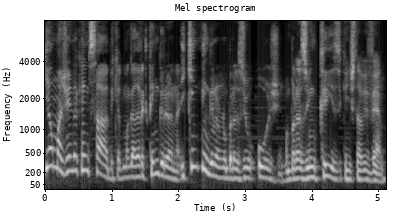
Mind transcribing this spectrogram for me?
E é uma agenda que a gente sabe, que é de uma galera que tem grana. E quem tem grana no Brasil hoje, no Brasil em crise que a gente tá vivendo?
